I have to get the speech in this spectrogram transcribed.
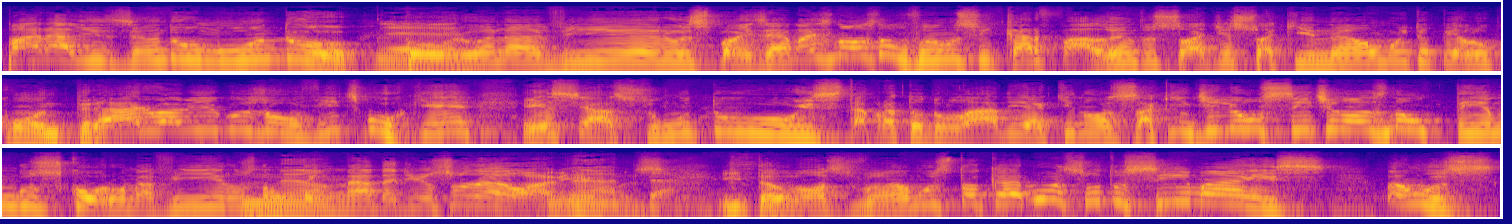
paralisando o mundo. É. Coronavírus, pois é, mas nós não vamos ficar falando só disso aqui não, muito pelo contrário, amigos ouvintes, porque esse assunto está para todo lado e aqui nós, aqui em Dillon City nós não temos coronavírus, não, Não. tem nada disso não, amigos. Nada. Então nós vamos tocar no assunto sim, mas vamos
